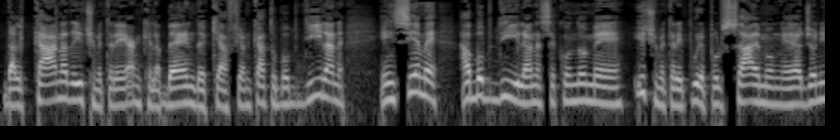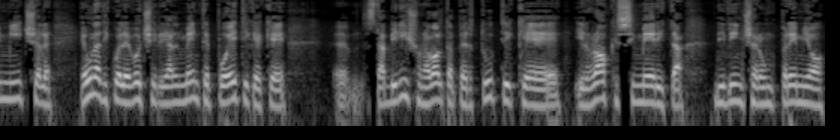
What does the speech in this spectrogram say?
dal Canada, io ci metterei anche la band che ha affiancato Bob Dylan e insieme a Bob Dylan, secondo me, io ci metterei pure Paul Simon e a Johnny Mitchell, è una di quelle voci realmente poetiche che eh, stabilisce una volta per tutti che il rock si merita di vincere un premio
